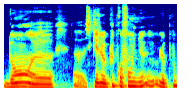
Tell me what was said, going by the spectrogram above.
dans ce qui est le plus, le plus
